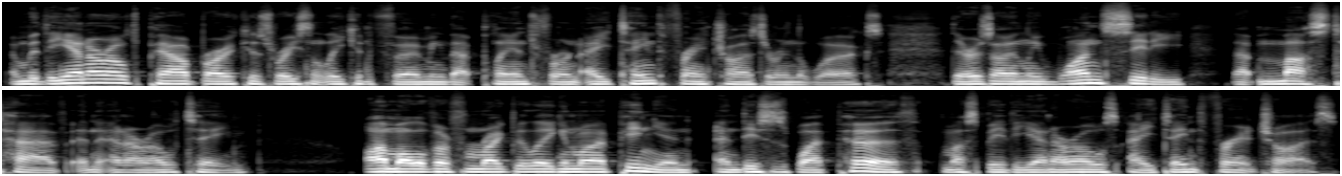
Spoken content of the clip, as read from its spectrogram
And with the NRL's power brokers recently confirming that plans for an 18th franchise are in the works, there is only one city that must have an NRL team. I'm Oliver from Rugby League, in my opinion, and this is why Perth must be the NRL's 18th franchise.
